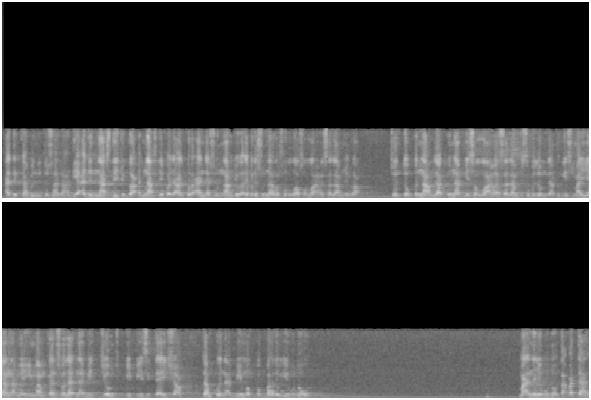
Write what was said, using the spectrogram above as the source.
Adakah benda tu salah? Dia ada nas dia juga. Nas dia pada Al-Quran dan sunnah juga daripada sunnah Rasulullah sallallahu alaihi wasallam juga. Contoh pernah berlaku Nabi sallallahu alaihi wasallam sebelum nak pergi semayang nak mengimamkan solat Nabi cium pipi Siti Aisyah tanpa Nabi memperbaharui wuduk. Maknanya wuduk tak batal.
